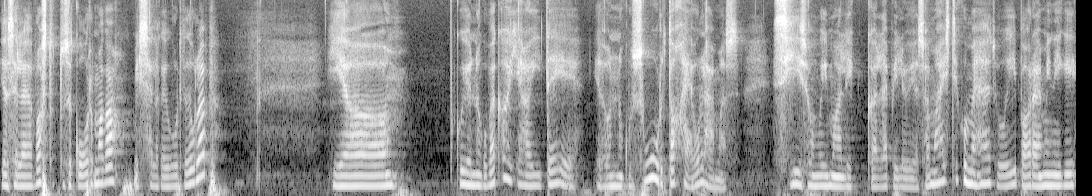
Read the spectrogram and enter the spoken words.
ja selle vastutuse koormaga, mis sellega juurde tuleb. ja kui on nagu väga hea idee ja on nagu suur tahe olemas, siis on võimalik ka läbi lüüa sama hästi kui mehed või pareminigi.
